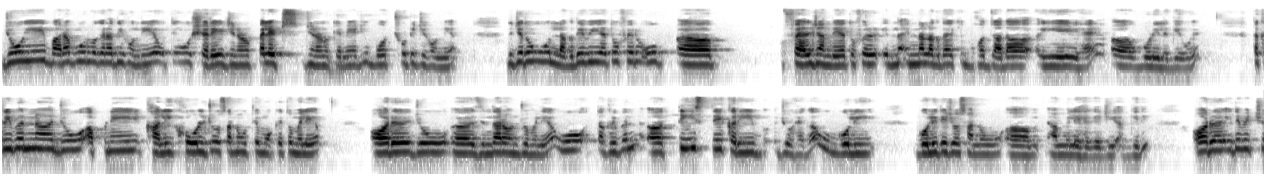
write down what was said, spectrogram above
ਜੋ ਇਹ 12 ਬੋਰ ਵਗੈਰਾ ਦੀ ਹੁੰਦੀ ਹੈ ਉੱਤੇ ਉਹ ਸ਼ਰੇ ਜਿਨ੍ਹਾਂ ਨੂੰ ਪੈਲੇਟਸ ਜਿਨ੍ਹਾਂ ਨੂੰ ਕਹਿੰਦੇ ਆ ਜੀ ਉਹ ਬਹੁਤ ਛੋਟੀ ਜਿਹੀ ਹੁੰਦੀ ਆ। ਤੇ ਜਦੋਂ ਉਹ ਲੱਗਦੇ ਵੀ ਹੈ ਤਾਂ ਫਿਰ ਉਹ ਅ, ਫੈਲ ਜਾਂਦੇ ਆ ਤਾਂ ਫਿਰ ਇੰਨਾ ਇੰਨਾ ਲੱਗਦਾ ਹੈ ਕਿ ਬਹੁਤ ਜ਼ਿਆਦਾ ਇਹ ਹੈ ਅ, ਗੋਲੀ ਲੱਗੇ ਹੋਏ। ਤਕਰੀਬਨ ਜੋ ਆਪਣੇ ਖਾਲੀ ਖੋਲ ਜੋ ਸਾਨੂੰ ਉੱਥੇ ਮੌਕੇ ਤੋਂ ਮਿਲੇ ਆ ਔਰ ਜੋ ਜ਼ਿੰਦਾ ਰੌਂਦ ਜੋ ਮਿਲਿਆ ਉਹ ਤਕਰੀਬਨ ਅ, 30 ਦੇ ਕਰੀਬ ਜੋ ਹੈਗਾ ਉਹ ਗੋਲੀ ਗੋਲੀ ਦੇ ਜੋ ਸਾਨੂੰ ਮਿਲੇ ਹੈਗੇ ਜੀ ਅੱਗੇ ਦੀ ਔਰ ਇਹਦੇ ਵਿੱਚ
